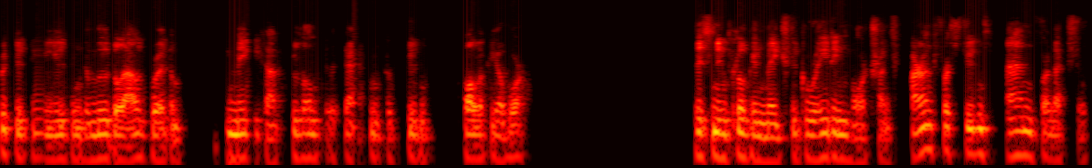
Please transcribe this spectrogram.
restricted to using the Moodle algorithm make that blunt assessment of student quality of work. This new plugin makes the grading more transparent for students and for lecturers.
